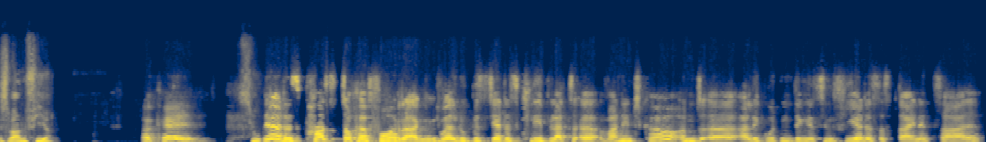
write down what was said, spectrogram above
es waren vier. Okay. Super. Ja, das passt doch hervorragend, weil du bist ja das Kleeblatt äh, Wanitschka und äh, alle guten Dinge sind vier, das ist deine Zahl.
